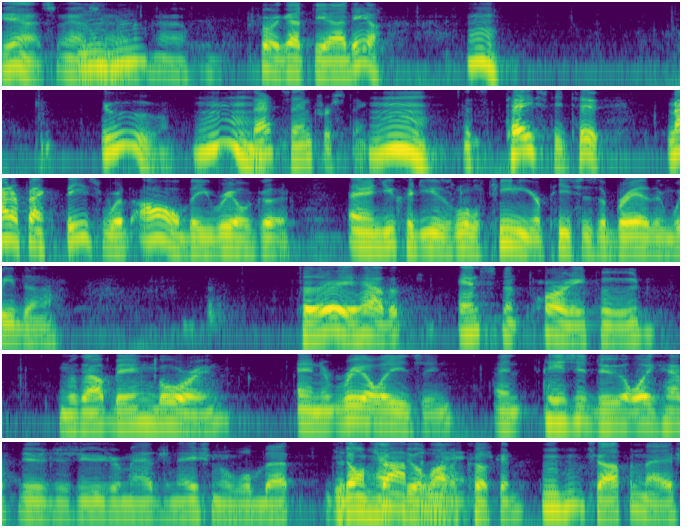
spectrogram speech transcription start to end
Yes, yes. Mm-hmm. yes. Uh, sort of got the idea. Ooh, Mm. that's interesting. It's tasty too. Matter of fact, these would all be real good. And you could use a little teenier pieces of bread than we've done. So there you have it. Instant party food, without being boring. And real easy. And Easy to do. All you have to do is just use your imagination a little bit. you don't have to do a lot mash. of cooking. Chop and mash.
